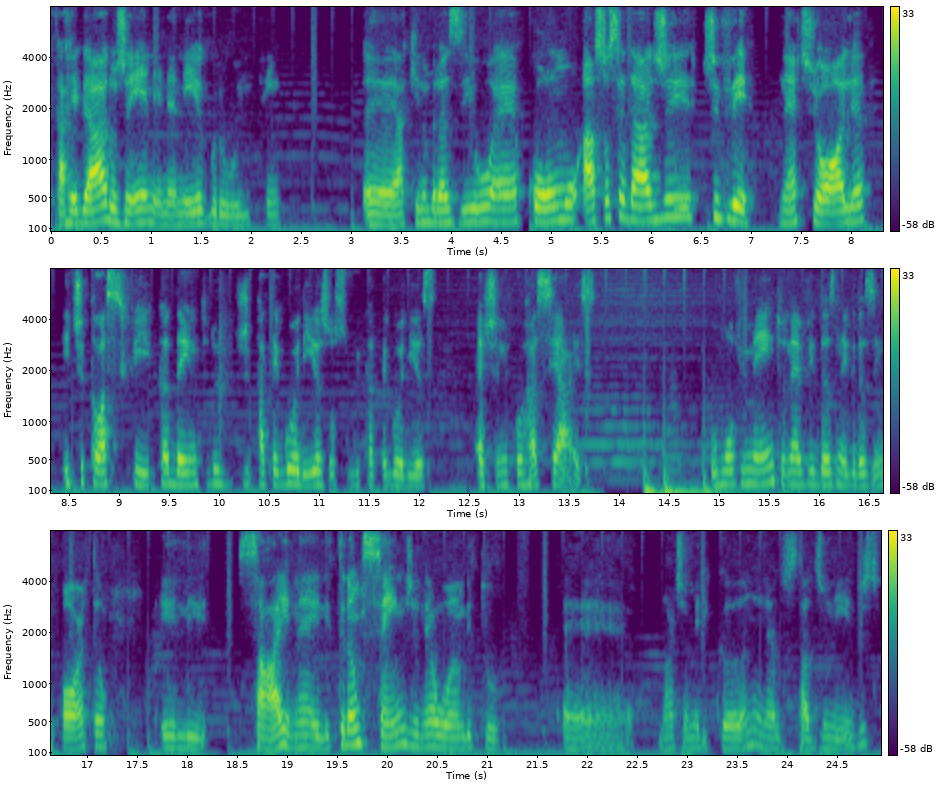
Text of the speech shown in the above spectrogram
carregar o gene, né, negro, enfim. É, aqui no Brasil é como a sociedade te vê, né? Te olha e te classifica dentro de categorias ou subcategorias étnico-raciais o movimento, né, Vidas Negras Importam, ele sai, né, ele transcende, né, o âmbito é, norte-americano, né, dos Estados Unidos,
